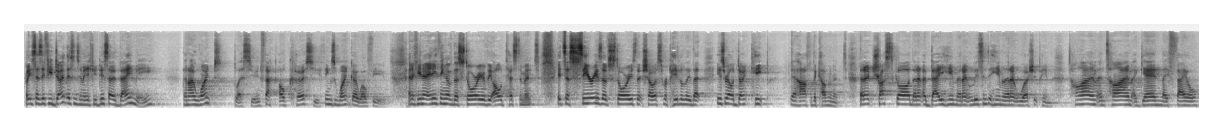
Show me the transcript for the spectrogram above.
But he says, if you don't listen to me, if you disobey me, then I won't bless you. In fact, I'll curse you. Things won't go well for you. And if you know anything of the story of the Old Testament, it's a series of stories that show us repeatedly that Israel don't keep their half of the covenant. They don't trust God, they don't obey Him, they don't listen to Him, and they don't worship Him. Time and time again, they fail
